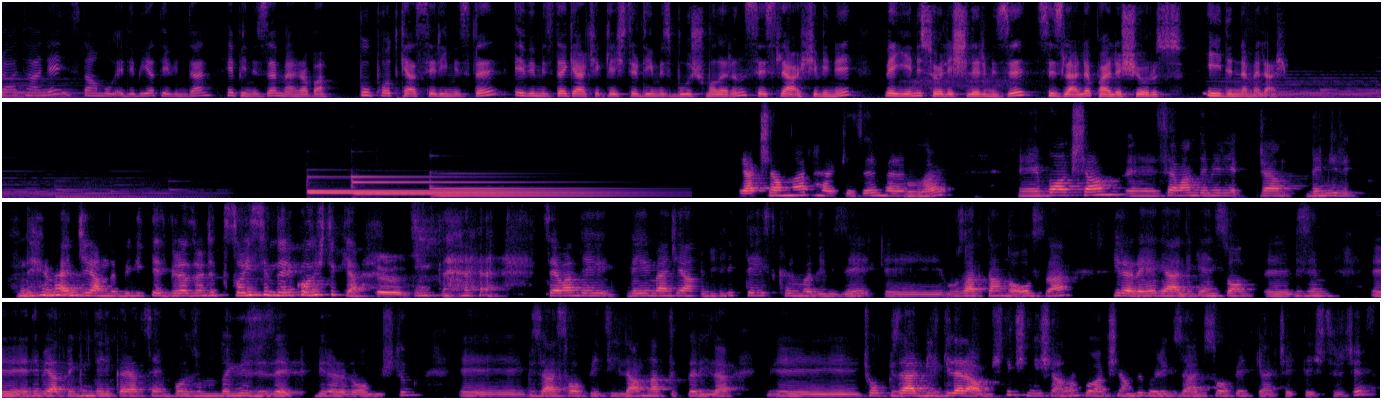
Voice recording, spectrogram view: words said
Kıraathane İstanbul Edebiyat Evi'nden hepinize merhaba. Bu podcast serimizde evimizde gerçekleştirdiğimiz buluşmaların sesli arşivini ve yeni söyleşilerimizi sizlerle paylaşıyoruz. İyi dinlemeler. İyi akşamlar herkese, merhabalar. Ee, bu akşam e, Sevan Demircan, Demir Değirmenciyan'la birlikteyiz. Biraz önce soy isimleri konuştuk ya. Evet. Sevan De Değirmenciyan'la birlikteyiz. Kırmadı bizi. E, uzaktan da olsa bir araya geldik. En son e, bizim e, Edebiyat ve Gündelik Hayat Sempozyumunda yüz yüze bir arada olmuştuk. E, güzel sohbetiyle, anlattıklarıyla e, çok güzel bilgiler almıştık. Şimdi inşallah bu akşam da böyle güzel bir sohbet gerçekleştireceğiz.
